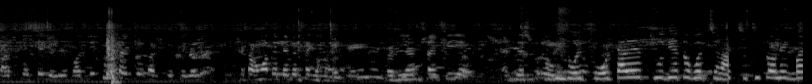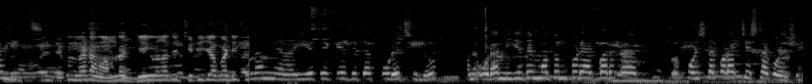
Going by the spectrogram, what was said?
কাজ করতে গেলে বা যে কোনো টাইপের কাজ করতে গেলে সেটা আমাদের লেভেল থেকে হয় না। অ্যাড্রেস করে কিন্তু ওই পোর্টালের থ্রু দিয়ে তো হচ্ছে না। চিঠি তো অনেকবার লিখছি। দেখুন ম্যাডাম আমরা যেই ওনাদের চিঠি চাপাটি ইয়ে থেকে যেটা করেছিল মানে ওরা নিজেদের মতন করে একবার আহ, পরিষ্কার করার চেষ্টা করেছিল।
